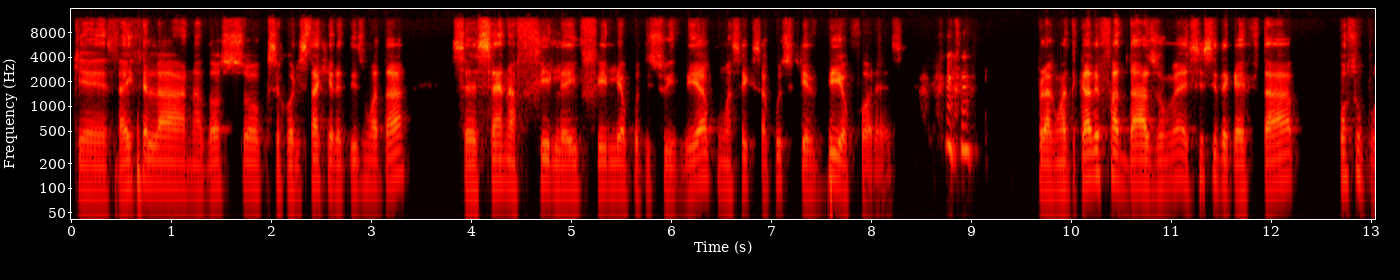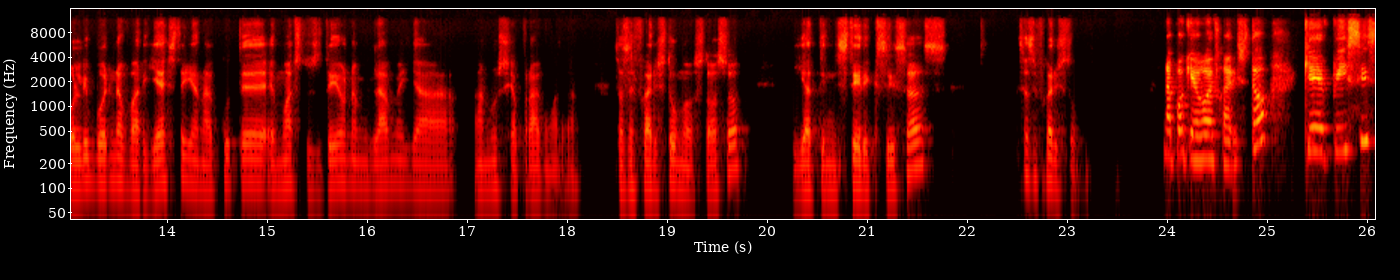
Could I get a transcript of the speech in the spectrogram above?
Και θα ήθελα να δώσω ξεχωριστά χαιρετίσματα σε εσένα φίλε ή φίλη από τη Σουηδία που μας έχεις ακούσει και δύο φορές. Πραγματικά δεν φαντάζομαι εσείς οι 17 πόσο πολύ μπορεί να βαριέστε για να ακούτε εμάς τους δύο να μιλάμε για ανούσια πράγματα. Σας ευχαριστούμε ωστόσο για την στήριξή σας. Σας ευχαριστούμε. Να πω και εγώ ευχαριστώ. Και επίσης,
